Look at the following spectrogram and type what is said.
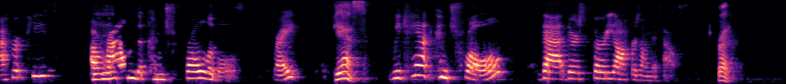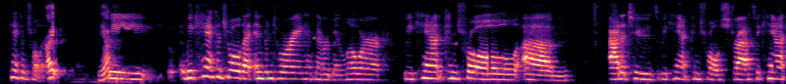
effort piece mm-hmm. around the controllables, right? Yes. We can't control that there's 30 offers on this house. Right. Can't control it. Right. Yeah. We we can't control that inventory has never been lower. We can't control um, attitudes we can't control stress we can't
